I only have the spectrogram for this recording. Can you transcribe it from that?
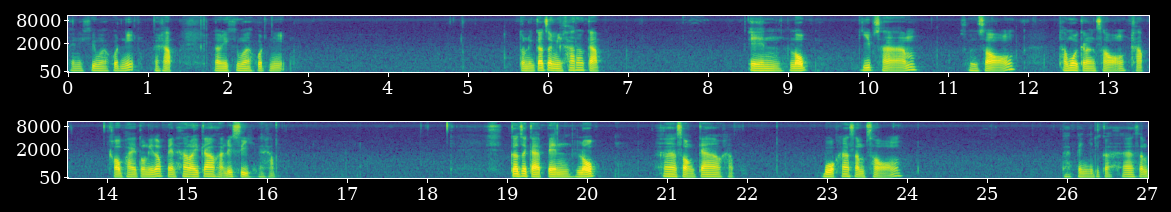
อันนี้คือมาพจน์นี้นะครับ แล้วนี้คือมาพจน์นี้ ตรงนี้ก็จะมีค่าเท่ากับ n ลบ 23ส่วน2 ทั้งหมดกำลังสองครับ ขออภัยตรงนี้ต้องเป็น 509 หารด้วย4นะครับ ก็จะกลายเป็นลบ 529 ครับ บวก 532 เป็นอย่างนี้ดีกว่า 532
